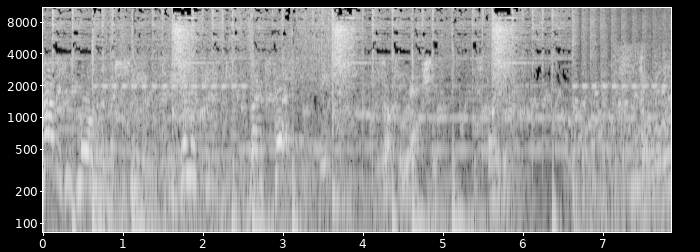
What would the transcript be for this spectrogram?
TARDIS is more than a machine, Stephen. It- It's like a person, you see. Resulting reaction is Friday. Are you ready?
